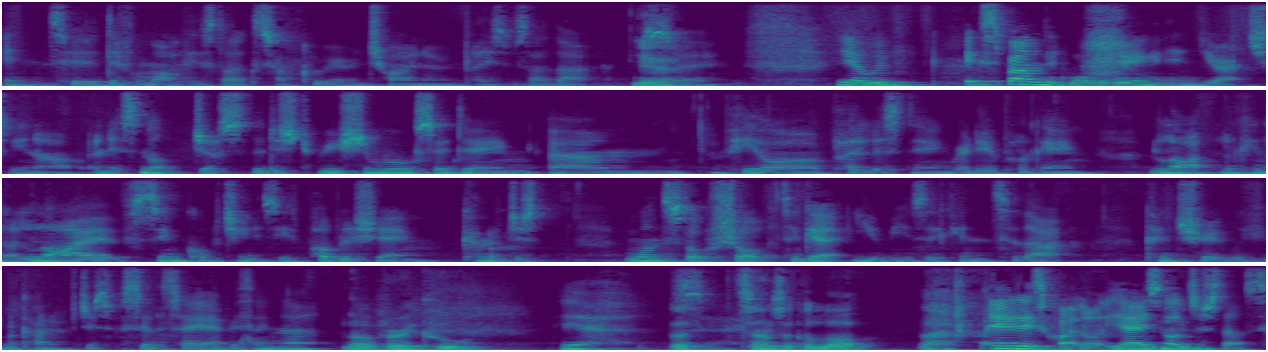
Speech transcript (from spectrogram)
into different markets like South Korea and China and places like that. Yeah. So yeah, we've expanded what we're doing in India actually now, and it's not just the distribution. We're also doing um, PR, playlisting, radio plugging, li- looking at live sync opportunities, publishing, kind of just one-stop shop to get your music into that country. We can kind of just facilitate everything there. Oh, very cool. Yeah, That so- sounds like a lot. it is quite a lot. Yeah, it's not just us.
